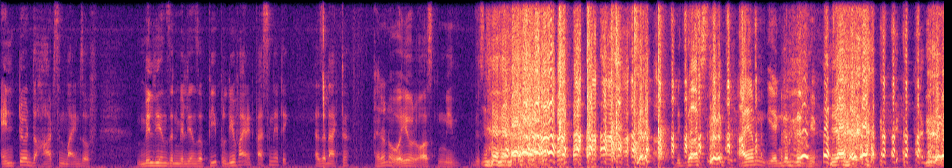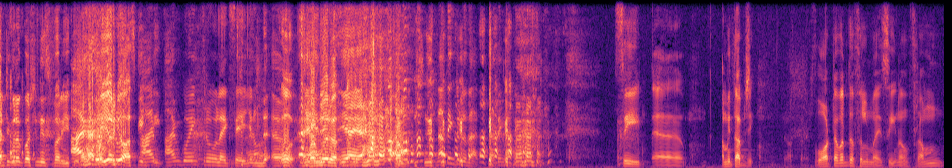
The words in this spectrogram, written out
entered the hearts and minds of millions and millions of people. Do you find it fascinating as an actor? I don't know why you're asking me this. Question. Because I am younger than him. Yeah. this particular question is for you. I'm why going are you through- asking I'm, me? I'm going through like say you know The, uh, Oh, yeah, from your- yeah, yeah. nothing to do that. Nothing to do that. See, uh, Amitabh ji, whatever the film I see, you know, from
